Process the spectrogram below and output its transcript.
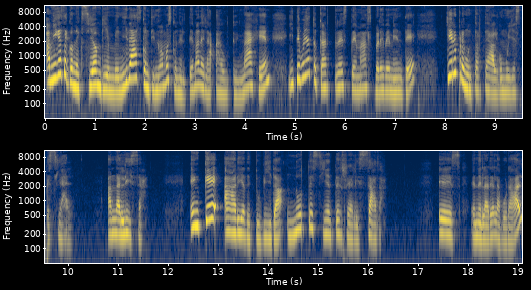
Amigas de conexión, bienvenidas. Continuamos con el tema de la autoimagen y te voy a tocar tres temas brevemente. Quiero preguntarte algo muy especial. Analiza, ¿en qué área de tu vida no te sientes realizada? ¿Es en el área laboral?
